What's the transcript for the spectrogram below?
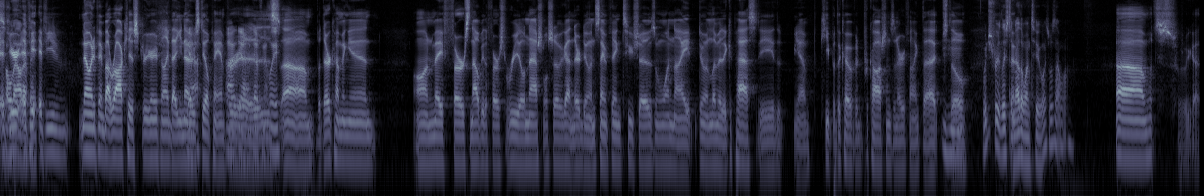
if you're out, if you, if you know anything about rock history or anything like that, you know Yeah. who Steel Panther Uh, yeah, is. Um, but they're coming in on May 1st, and that'll be the first real national show we've gotten. They're doing same thing, two shows in one night, doing limited capacity. The, you know, keep with the COVID precautions and everything like that. Mm-hmm. Still, We just released another one too. What was that one? um, what's what do we got?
